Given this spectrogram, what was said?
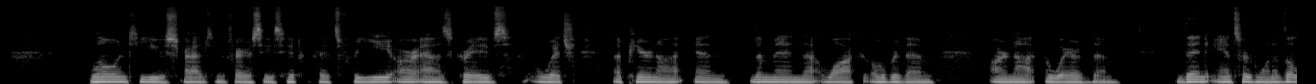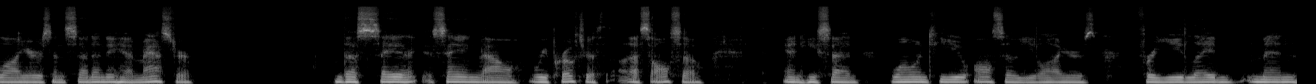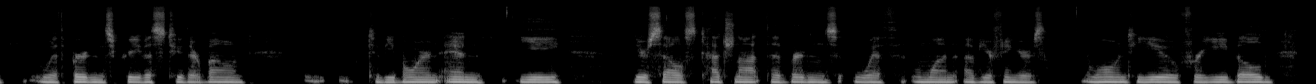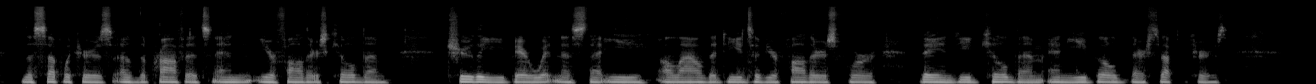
Woe unto you, scribes and Pharisees, hypocrites, for ye are as graves which appear not, and the men that walk over them are not aware of them. Then answered one of the lawyers and said unto him, Master, thus say, saying thou reproacheth us also. And he said, Woe unto you also, ye lawyers, for ye lade men with burdens grievous to their bone to be born, and ye yourselves touch not the burdens with one of your fingers. Woe unto you, for ye build the sepulchres of the prophets, and your fathers killed them. Truly ye bear witness that ye allow the deeds of your fathers, for they indeed killed them, and ye build their sepulchres.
